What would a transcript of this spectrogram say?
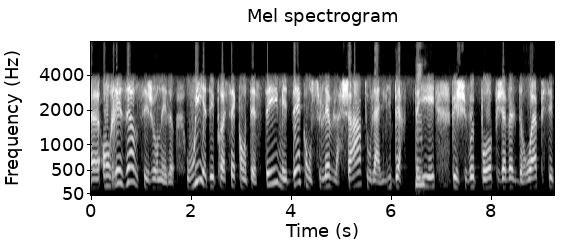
Euh, on réserve ces journées-là. Oui, il y a des procès contestés, mais dès qu'on soulève la charte ou la liberté, puis je veux pas, puis j'avais le droit, puis c'est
